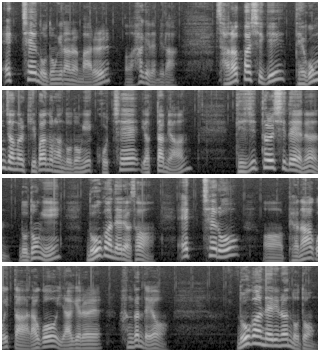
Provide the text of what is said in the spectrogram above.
액체 노동이라는 말을 어, 하게 됩니다. 산업화 시기 대공장을 기반으로 한 노동이 고체였다면 디지털 시대에는 노동이 녹아내려서 액체로 어, 변화하고 있다라고 이야기를 한 건데요. 녹아내리는 노동,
